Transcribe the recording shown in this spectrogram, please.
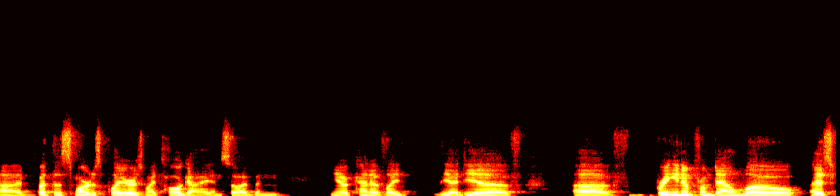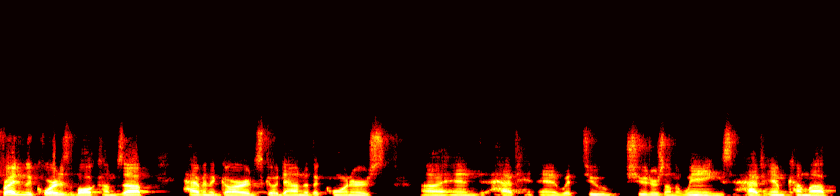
uh, but the smartest player is my tall guy, and so I've been, you know, kind of like the idea of of bringing him from down low, uh, spreading the court as the ball comes up, having the guards go down to the corners, uh, and have and with two shooters on the wings, have him come up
